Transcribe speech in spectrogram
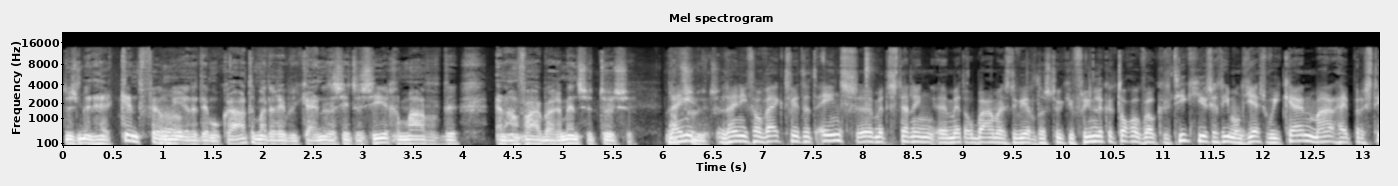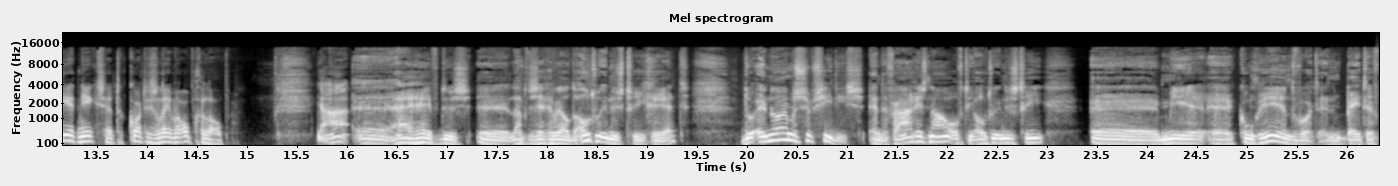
Dus men herkent veel meer de democraten. Maar de republikeinen, daar zitten zeer gematigde en aanvaardbare mensen tussen. Leini, Leini van Wijk twittert eens uh, met de stelling... Uh, met Obama is de wereld een stukje vriendelijker. Toch ook wel kritiek. Hier zegt iemand, yes we can, maar hij presteert niks. Het tekort is alleen maar opgelopen. Ja, uh, hij heeft dus, laten we zeggen, wel de auto-industrie gered... door enorme subsidies. En de vraag is nou of die auto-industrie uh, meer uh, concurrerend wordt en beter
